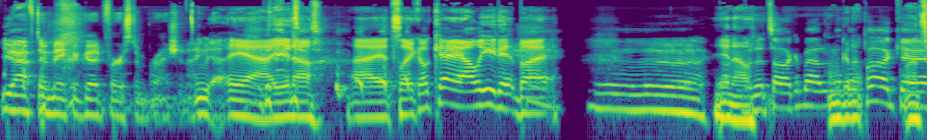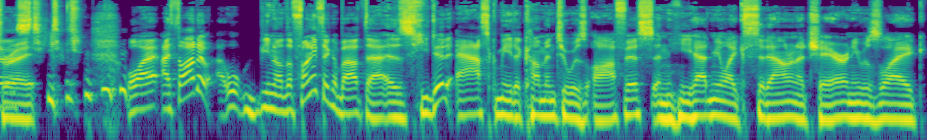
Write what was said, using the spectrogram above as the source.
you have to make a good first impression. I guess. Yeah, you know, uh, it's like okay, I'll eat it, but Uh, You I'm know, gonna talk about it I'm on gonna- the podcast. that's right. well, I, I thought it. You know, the funny thing about that is he did ask me to come into his office, and he had me like sit down in a chair, and he was like,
